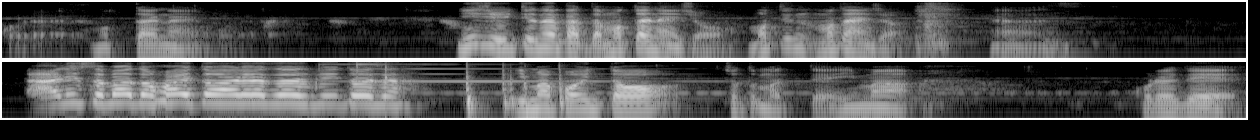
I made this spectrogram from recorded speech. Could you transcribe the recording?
これ、もったいないよ、これ。20いってなかったらもったいないでしょもってもったいないでしょ、うん、あ、リスバードファイトありがとうございます、ビートさん。今ポイントちょっと待って、今、これで、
